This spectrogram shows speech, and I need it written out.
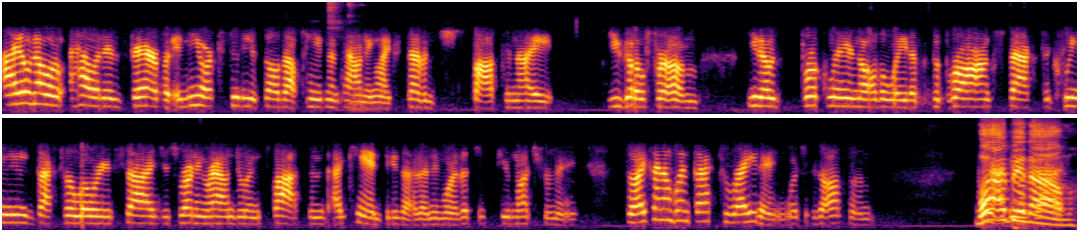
I don't know how it is there, but in New York City, it's all about pavement pounding, like seven spots a night. You go from, you know, Brooklyn all the way to the Bronx, back to Queens, back to the Lower East Side, just running around doing spots, and I can't do that anymore. That's just too much for me. So I kind of went back to writing, which is awesome. Well, I've been um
